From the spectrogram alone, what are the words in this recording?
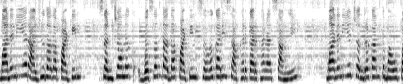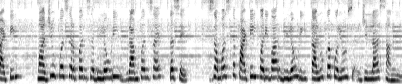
माननीय राजूदादा पाटील संचालक वसंतदादा पाटील सहकारी साखर कारखाना सांगली माननीय चंद्रकांत भाऊ पाटील माजी उपसरपंच भिलवडी ग्रामपंचायत तसेच समस्त पाटील परिवार भिलवडी तालुका पलूस जिल्हा सांगली.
